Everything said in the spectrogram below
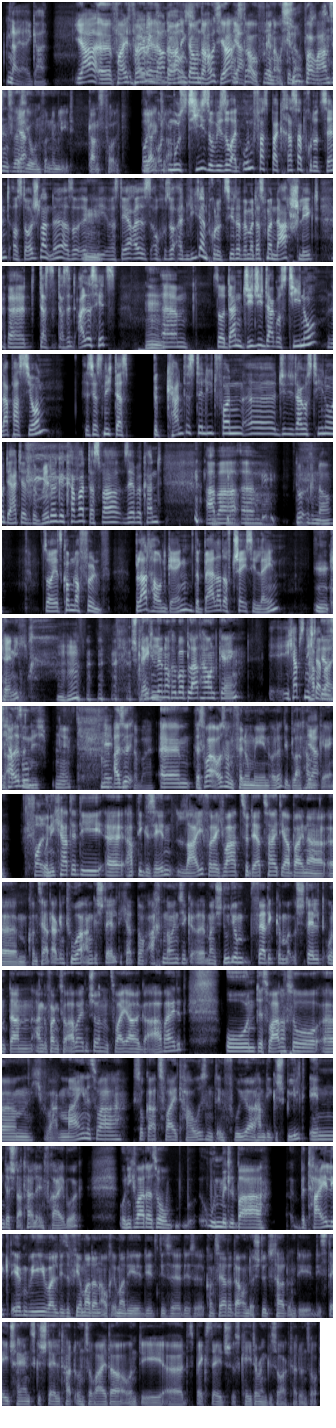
naja, egal. Ja, äh, Fight Burning äh, Down the Burning House. Down the House, ja, Ja, ist drauf. ja, genau. genau. Super Wahnsinnsversion von dem Lied. Ganz toll. Und, ja, und. Musti sowieso ein unfassbar krasser Produzent aus Deutschland, ne? Also irgendwie, Mhm. was der alles auch so an Liedern produziert hat, wenn man das mal nachschlägt, äh, das, das sind alles Hits. Mhm. Ähm, so, dann Gigi D'Agostino, La Passion. Ist jetzt nicht das bekannteste Lied von äh, Gigi D'Agostino. Der hat ja The Riddle gecovert, das war sehr bekannt. Aber, ähm, genau. So, jetzt kommen noch fünf. Bloodhound Gang, The Ballad of Chasey Lane. Mhm, Kenn ich. Mhm. Sprechen wir noch über Bloodhound Gang? Ich hab's nicht Habt ihr dabei. das Ich hab's Album? nicht. Nee. Nee. Also, Nicht dabei. ähm, das war auch so ein Phänomen, oder? Die Bloodhound Ja. Gang. Voll. Und ich hatte die, äh, habe die gesehen live, oder ich war zu der Zeit ja bei einer ähm, Konzertagentur angestellt. Ich hatte noch 98 äh, mein Studium fertiggestellt und dann angefangen zu arbeiten schon und zwei Jahre gearbeitet. Und es war noch so, ähm, ich war, meine, es war sogar 2000 im Frühjahr haben die gespielt in der Stadthalle in Freiburg. Und ich war da so unmittelbar beteiligt irgendwie, weil diese Firma dann auch immer die, die, diese, diese Konzerte da unterstützt hat und die, die Stagehands gestellt hat und so weiter und die äh, das Backstage, das Catering gesorgt hat und so.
